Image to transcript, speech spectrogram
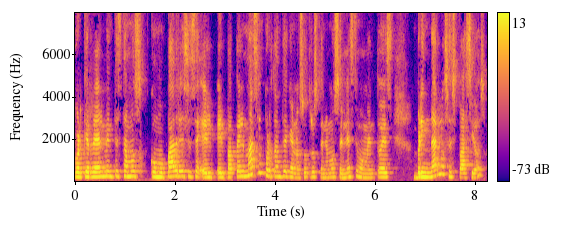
porque realmente estamos como padres, ese, el, papel más importante que nosotros tenemos en este momento es brindar los espacios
